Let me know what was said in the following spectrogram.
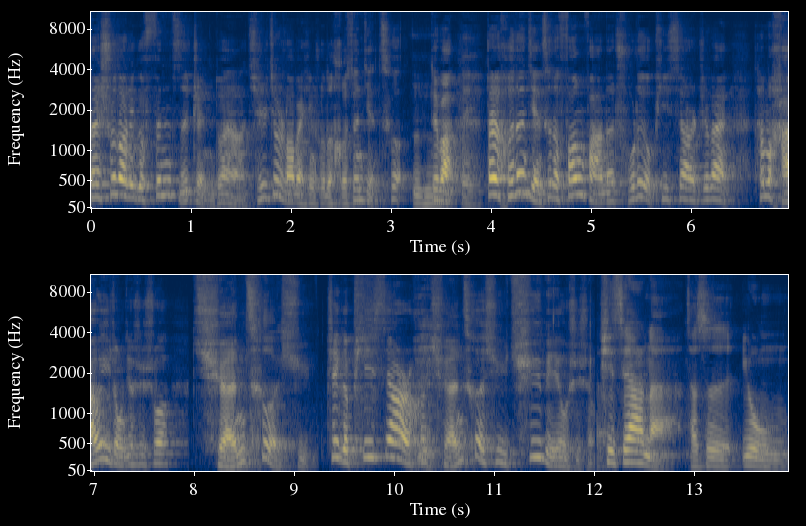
但说到这个分子诊断啊，其实就是老百姓说的核酸检测，对吧？对。但是核酸检测的方法呢，除了有 PCR 之外，他们还有一种就是说全测序。这个 PCR 和全测序区别又是什么？PCR 呢，它是用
